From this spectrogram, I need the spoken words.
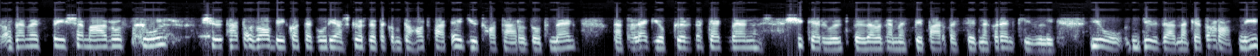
az MSZP sem áll rosszul, sőt, hát az AB kategóriás körzetek, amit a hat párt együtt határozott meg, tehát a legjobb körzetekben sikerült például az MSZP párbeszédnek a rendkívüli jó győzelmeket aratni,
